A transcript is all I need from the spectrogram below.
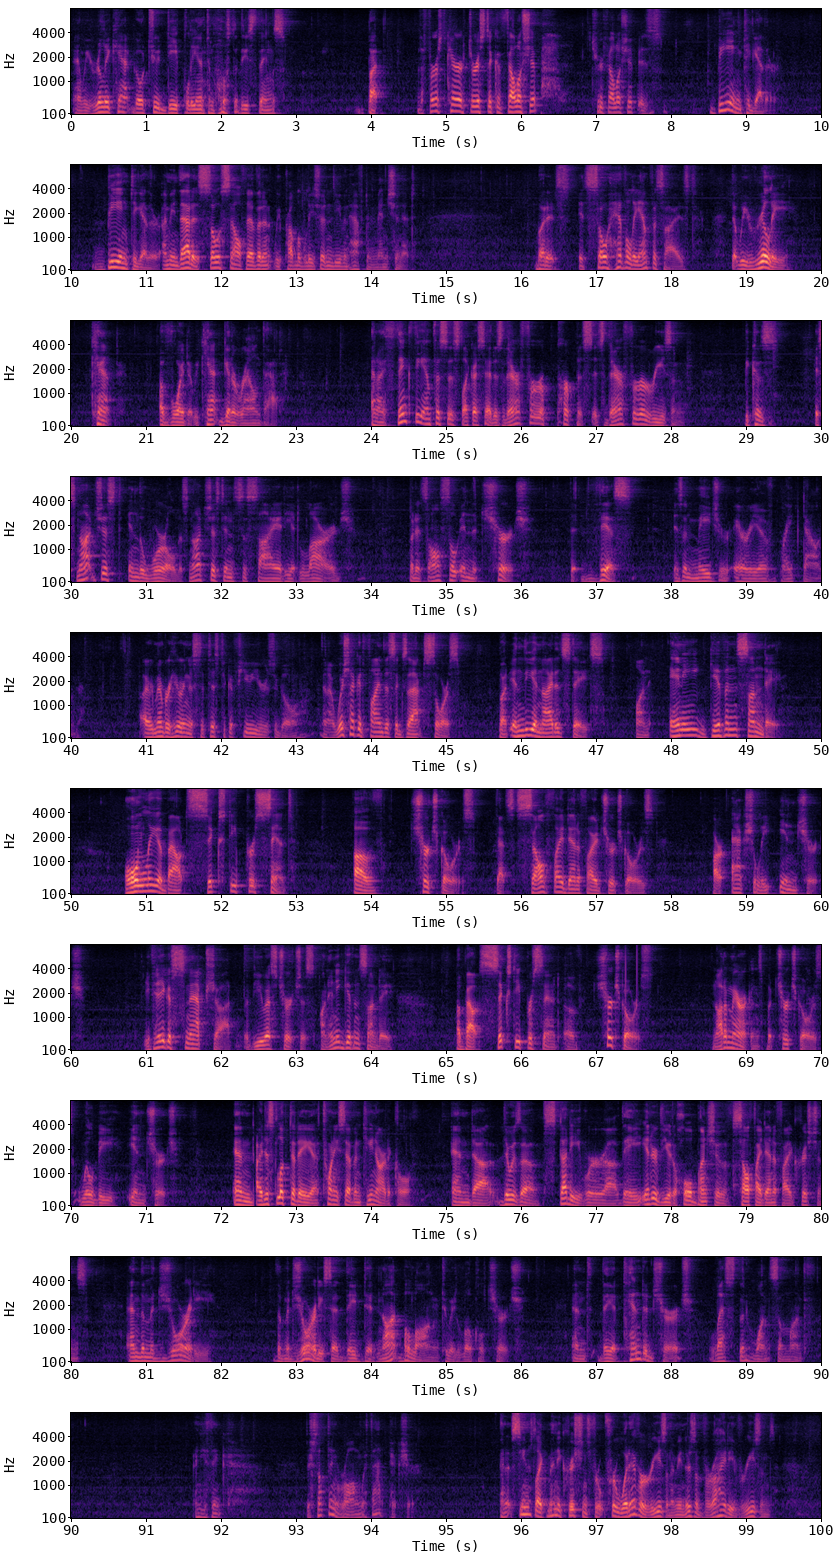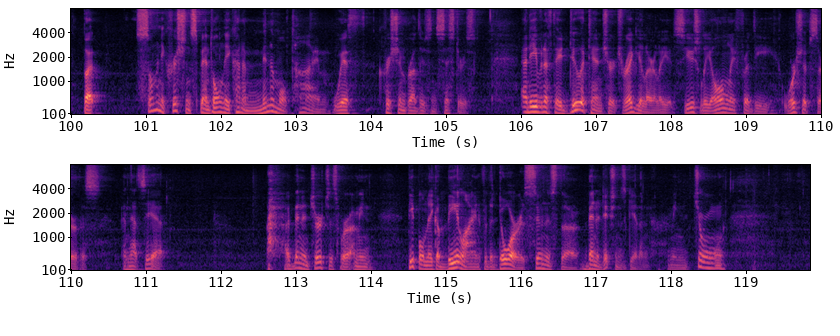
and we really can't go too deeply into most of these things. But the first characteristic of fellowship, true fellowship, is being together. Being together. I mean, that is so self evident, we probably shouldn't even have to mention it. But it's, it's so heavily emphasized that we really can't avoid it. We can't get around that. And I think the emphasis, like I said, is there for a purpose, it's there for a reason. Because it's not just in the world, it's not just in society at large, but it's also in the church that this is a major area of breakdown. I remember hearing a statistic a few years ago, and I wish I could find this exact source, but in the United States, on any given Sunday, only about 60% of churchgoers, that's self identified churchgoers, are actually in church. If you take a snapshot of U.S. churches on any given Sunday, about 60% of churchgoers, not Americans, but churchgoers, will be in church. And I just looked at a, 2017 article, and uh, there was a study where uh, they interviewed a whole bunch of self identified Christians, and the majority, the majority said they did not belong to a local church. And they attended church less than once a month. And you think, there's something wrong with that picture. And it seems like many Christians, for, for whatever reason, I mean, there's a variety of reasons, but so many Christians spend only kind of minimal time with Christian brothers and sisters. And even if they do attend church regularly, it's usually only for the worship service, and that's it. I've been in churches where, I mean, people make a beeline for the door as soon as the benediction's given. I mean, chung.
